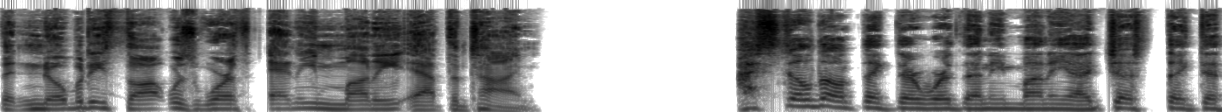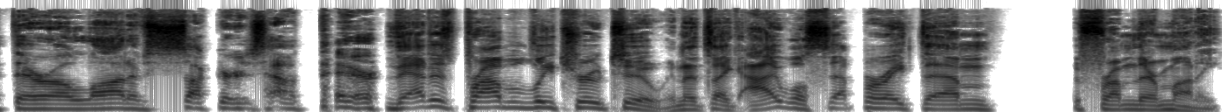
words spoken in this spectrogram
that nobody thought was worth any money at the time. I still don't think they're worth any money. I just think that there are a lot of suckers out there. That is probably true too. And it's like, I will separate them from their money.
